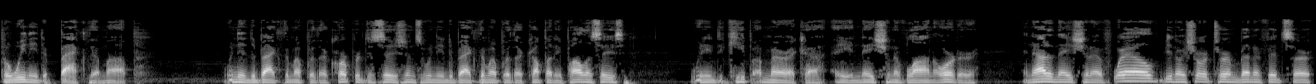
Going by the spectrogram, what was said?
but we need to back them up. We need to back them up with our corporate decisions. We need to back them up with our company policies. We need to keep America a nation of law and order and not a nation of, well, you know, short term benefits are,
